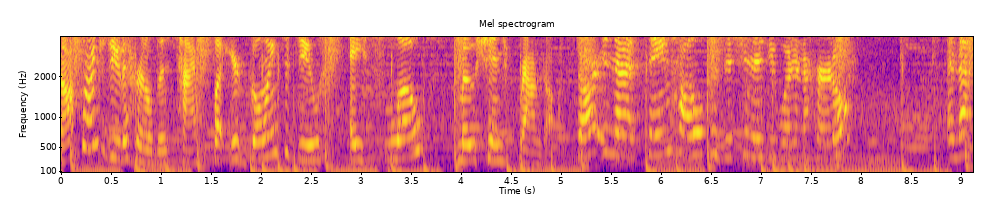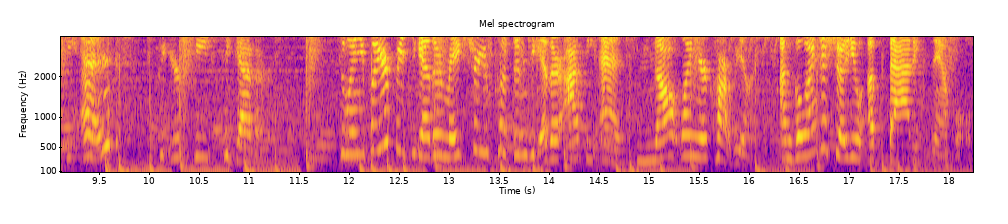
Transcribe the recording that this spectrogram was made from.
Not going to do the hurdle this time, but you're going to do a slow motion round off. Start in that same hollow position as you would in a hurdle. And at the end, put your feet together. So when you put your feet together, make sure you put them together at the end, not when you're cartwheeling. I'm going to show you a bad example.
